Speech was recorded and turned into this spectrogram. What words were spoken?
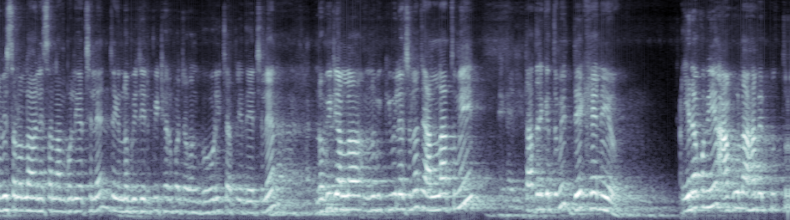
নবী সাল্লাহ আলি সাল্লাম বলিয়াছিলেন যে নবীজির পিঠের উপর যখন বহরি চাপিয়ে দিয়েছিলেন, নবীজি আল্লাহ, নবী কি বলেছিল যে, আল্লাহ তুমি তাদেরকে তুমি দেখে নিও। এরকমই আবুল আহাবের পুত্র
